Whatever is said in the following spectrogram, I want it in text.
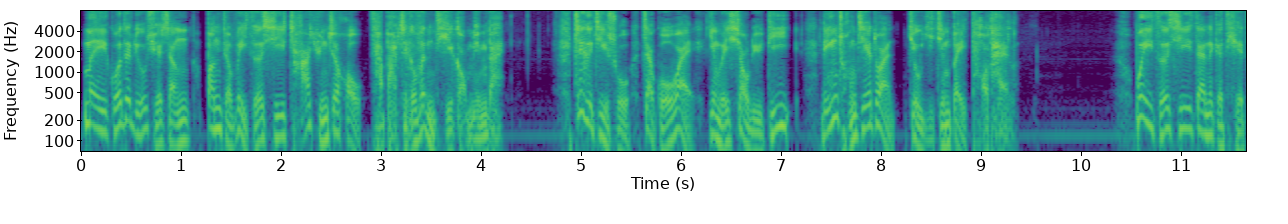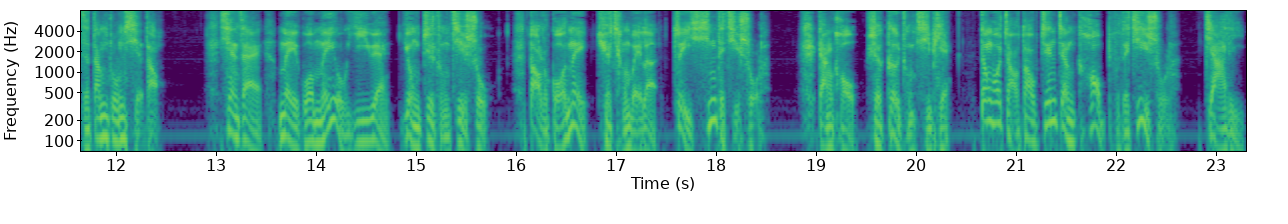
美国的留学生帮着魏泽西查询之后，才把这个问题搞明白。这个技术在国外因为效率低，临床阶段就已经被淘汰了。魏泽西在那个帖子当中写道：“现在美国没有医院用这种技术，到了国内却成为了最新的技术了。然后是各种欺骗。等我找到真正靠谱的技术了，家里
